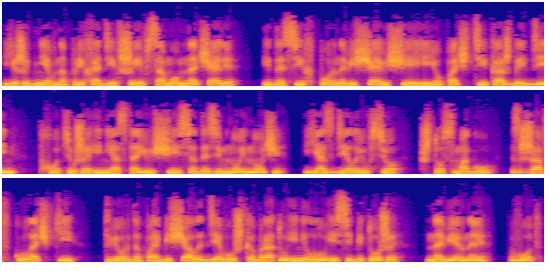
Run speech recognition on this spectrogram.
ежедневно приходившие в самом начале, и до сих пор навещающие ее почти каждый день, хоть уже и не остающиеся до земной ночи. «Я сделаю все, что смогу», сжав кулачки, твердо пообещала девушка брату и Нилу и себе тоже, наверное. «Вот,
